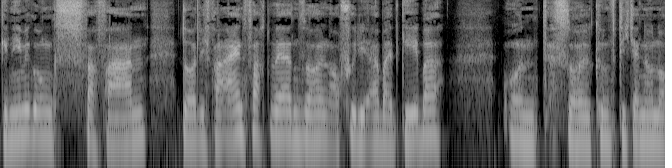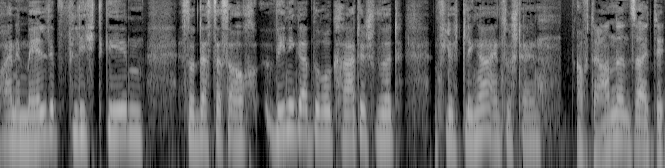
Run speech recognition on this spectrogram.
Genehmigungsverfahren deutlich vereinfacht werden sollen, auch für die Arbeitgeber. Und es soll künftig dann nur noch eine Meldepflicht geben, so dass das auch weniger bürokratisch wird, Flüchtlinge einzustellen. Auf der anderen Seite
